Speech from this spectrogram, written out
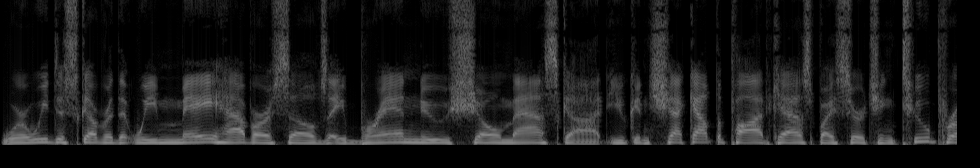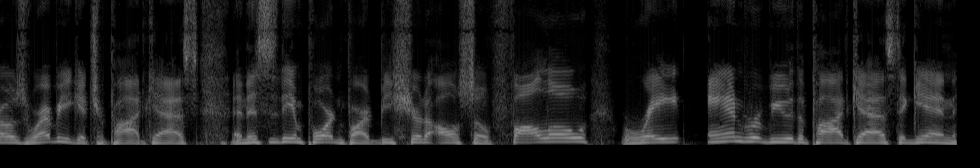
where we discovered that we may have ourselves a brand new show mascot, you can check out the podcast by searching Two Pros wherever you get your podcasts. And this is the important part. Be sure to also follow, rate, and review the podcast podcast. Again,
